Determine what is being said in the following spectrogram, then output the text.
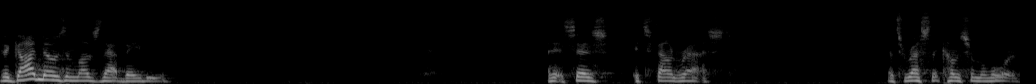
That God knows and loves that baby. And it says it's found rest. That's rest that comes from the Lord.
